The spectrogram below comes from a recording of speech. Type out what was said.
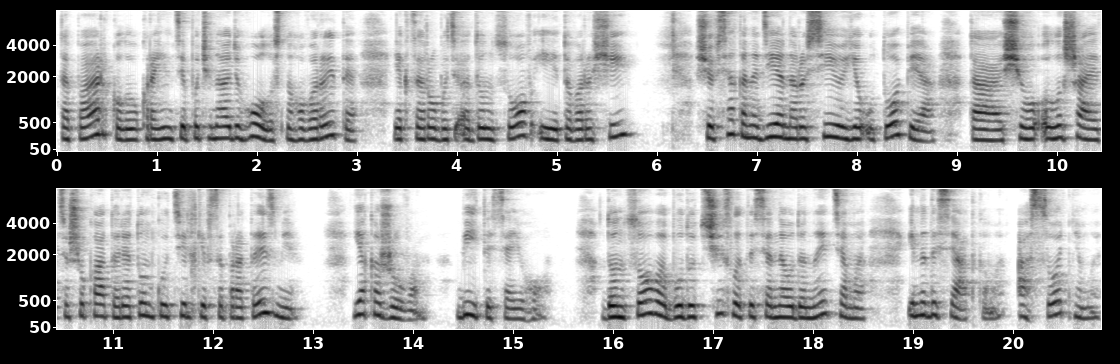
Тепер, коли українці починають голосно говорити, як це робить Донцов і товариші, що всяка надія на Росію є утопія та що лишається шукати рятунку тільки в сепаратизмі, я кажу вам бійтеся його. Донцови будуть числитися не одиницями і не десятками, а сотнями,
